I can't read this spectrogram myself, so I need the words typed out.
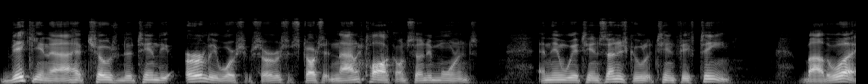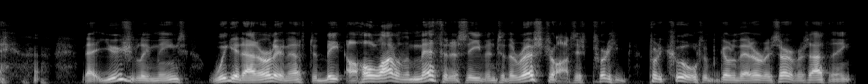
Vicki and I have chosen to attend the early worship service. It starts at 9 o'clock on Sunday mornings, and then we attend Sunday school at 10:15. By the way, that usually means we get out early enough to beat a whole lot of the Methodists even to the restaurants. It's pretty pretty cool to go to that early service, I think.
